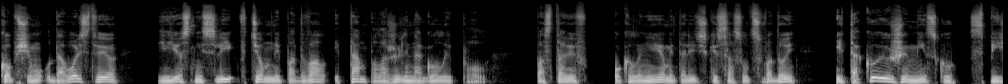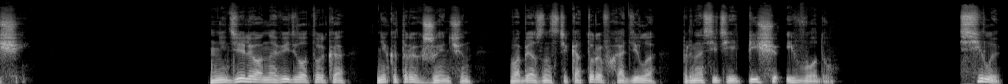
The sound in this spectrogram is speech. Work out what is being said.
к общему удовольствию ее снесли в темный подвал и там положили на голый пол, поставив около нее металлический сосуд с водой и такую же миску с пищей. Неделю она видела только некоторых женщин, в обязанности которых входило приносить ей пищу и воду. Силы,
